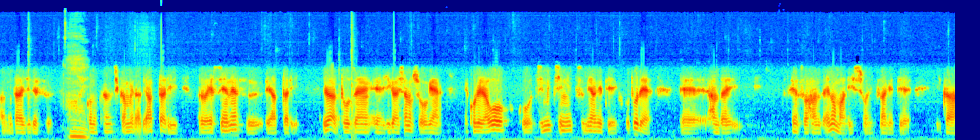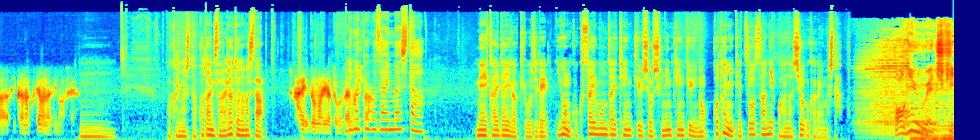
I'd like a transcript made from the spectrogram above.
あの大事です、はい、この監視カメラであったり、あるいは SNS であったり、では当然、えー、被害者の証言、これらをこう地道に積み上げていくことで、えー、犯罪戦争犯罪のまあ立証につなげていかいかなくてはなりません。わかりました。小谷さんありがとうございました。はい、どうもありがとうございました。ありがとうございました。明海大学教授で日本国際問題研究所主任研究員の小谷哲夫さんにお話を伺いました。荻上チキ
